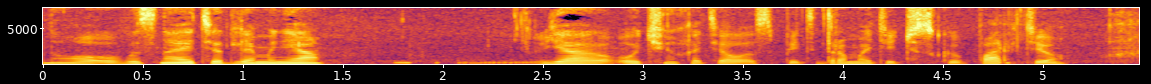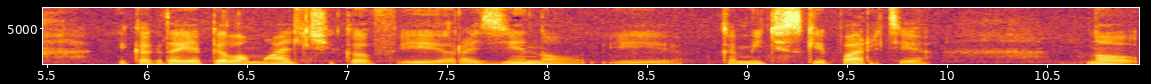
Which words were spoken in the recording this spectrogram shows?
Ну, вы знаете, для меня я очень хотела спеть драматическую партию. И когда я пела мальчиков, и Розину, и комические партии, ну,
